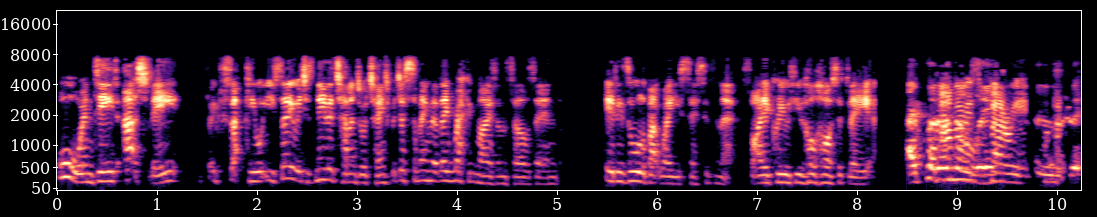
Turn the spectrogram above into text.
or indeed, actually, exactly what you say, which is neither challenge or change, but just something that they recognize themselves in. It is all about where you sit, isn't it? So I agree with you wholeheartedly. I put in the link very... to the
